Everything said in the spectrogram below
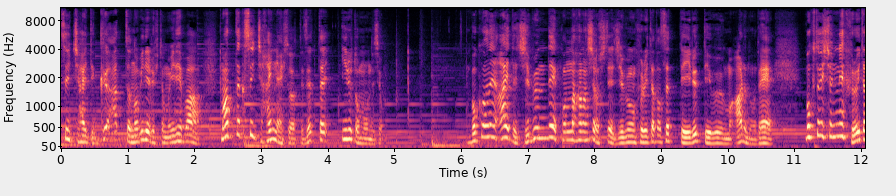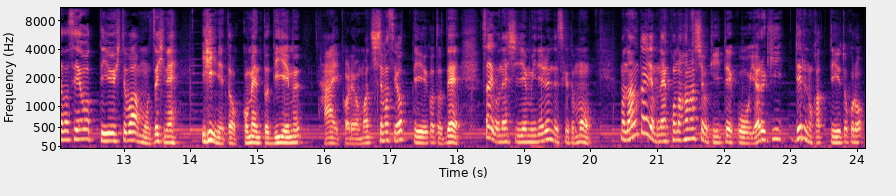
スイッチ入ってグワッと伸びれる人もいれば全くスイッチ入んない人だって絶対いると思うんですよ。僕はねあえて自分でこんな話をして自分を奮い立たせているっていう部分もあるので僕と一緒にね奮い立たせようっていう人はもうぜひねいいねとコメント DM はいこれお待ちしてますよっていうことで最後ね CM 入れるんですけども、まあ、何回でもねこの話を聞いてこうやる気出るのかっていうところ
